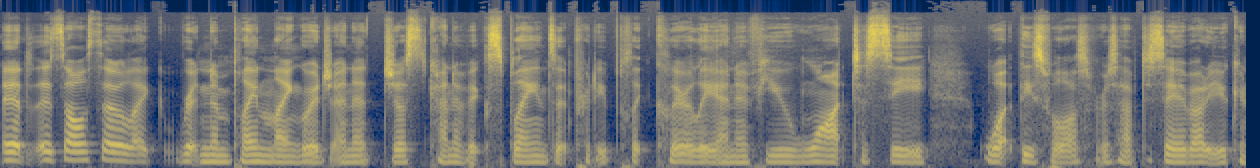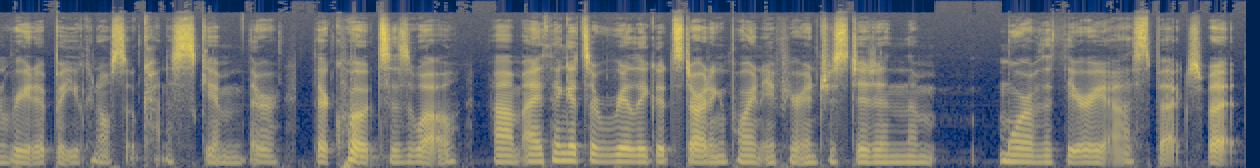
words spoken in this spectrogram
it, it's also like written in plain language and it just kind of explains it pretty pl- clearly and if you want to see what these philosophers have to say about it you can read it but you can also kind of skim their their quotes as well. Um, i think it's a really good starting point if you're interested in the more of the theory aspect but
